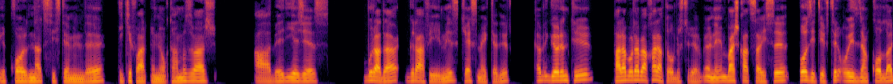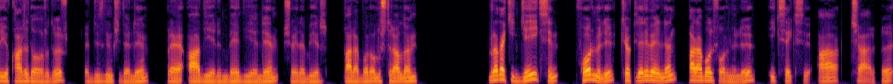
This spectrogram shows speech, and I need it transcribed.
bir koordinat sisteminde iki farklı noktamız var. a, b diyeceğiz. Burada grafiğimiz kesmektedir. Tabi görüntüyü parabola bakarak da oluşturuyorum. Örneğin baş katsayısı pozitiftir. O yüzden kollar yukarı doğrudur. Ve düzgün çizelim. Buraya A diyelim, B diyelim. Şöyle bir parabol oluşturalım. Buradaki gx'in formülü kökleri verilen parabol formülü. x eksi a çarpı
